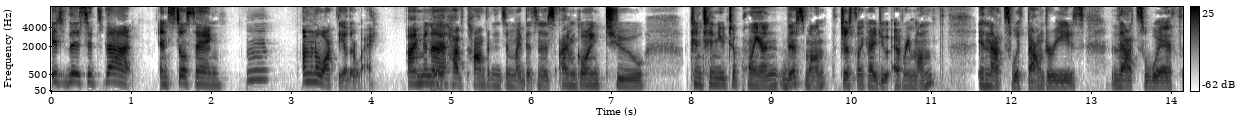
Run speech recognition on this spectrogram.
it's this, it's that, and still saying, mm, I'm going to walk the other way. I'm going Right. to have confidence in my business. I'm going to continue to plan this month, just like I do every month. And that's with boundaries. That's with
